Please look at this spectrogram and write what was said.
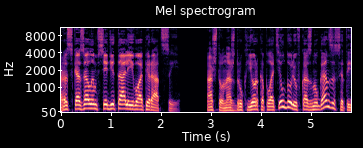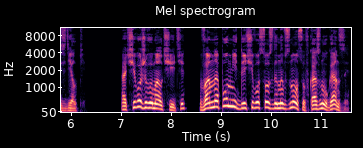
рассказал им все детали его операции. А что, наш друг Йорк оплатил долю в казну Ганзы с этой сделки? А чего же вы молчите? Вам напомнить, для чего созданы взносу в казну Ганзы?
